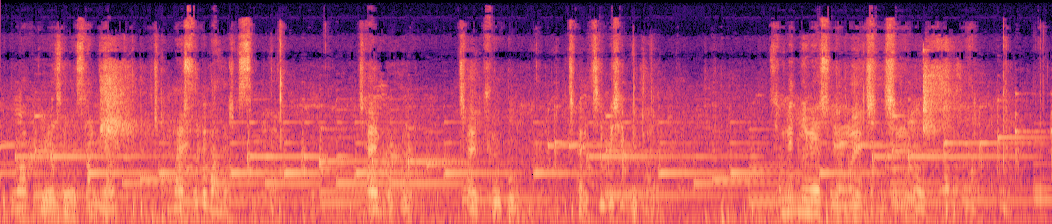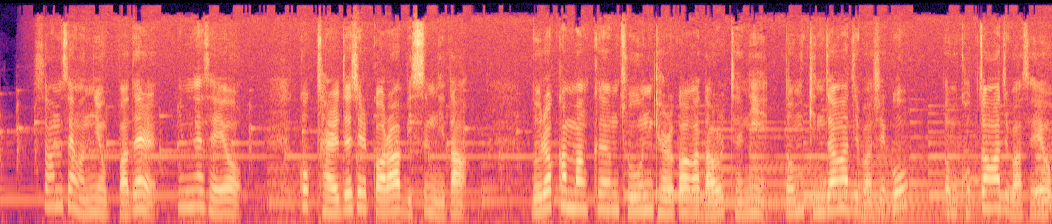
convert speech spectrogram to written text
고등학교에서의 3년 정말 수고 많으셨습니다. 잘 보고, 잘 풀고, 잘 찍으시길 바랍니다. 선배님의 수능을 진심으로 응원합니다. 수험생 언니 오빠들 힘내세요. 꼭 잘 되실 거라 믿습니다. 노력한 만큼 좋은 결과가 나올 테니 너무 긴장하지 마시고 너무 걱정하지 마세요.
